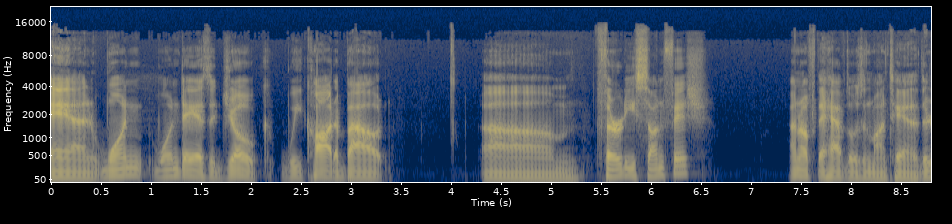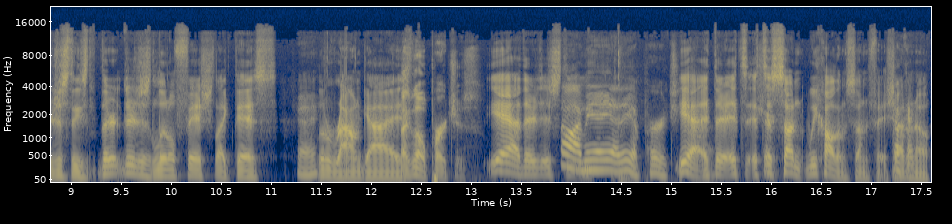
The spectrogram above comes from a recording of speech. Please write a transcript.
and one one day as a joke, we caught about um, thirty sunfish. I don't know if they have those in Montana. They're just these. They're they're just little fish like this, Okay. little round guys, Like little perches. Yeah, they're just. Oh, I mean, yeah, they have perch. Yeah, it- they're- it's it's a sun. We call them sunfish. I don't Okay. know.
